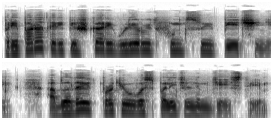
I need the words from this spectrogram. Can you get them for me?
препараты репешка регулируют функцию печени, обладают противовоспалительным действием.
